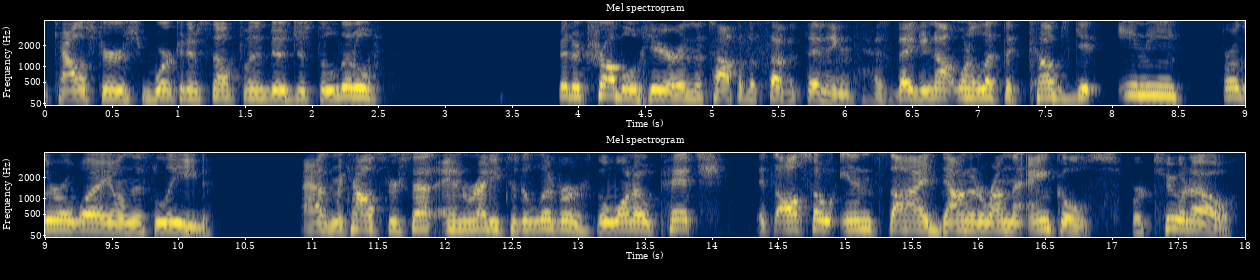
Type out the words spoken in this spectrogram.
McAllister's working himself into just a little bit of trouble here in the top of the seventh inning, as they do not want to let the Cubs get any further away on this lead. As McAllister set and ready to deliver the 1 0 pitch, it's also inside, down at around the ankles for 2 0.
